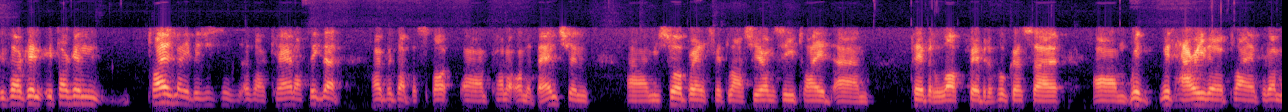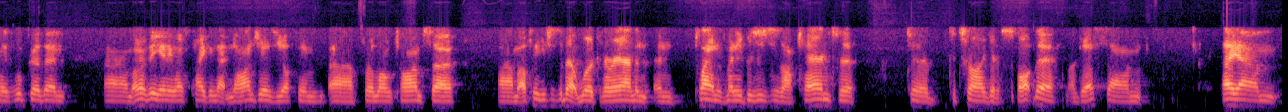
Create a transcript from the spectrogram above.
if I can if I can play as many positions as I can, I think that opens up a spot um, kind of on the bench. And Um, you saw Brandon Smith last year. Obviously, he played um, fair bit of lock, fair bit of hooker. So um, with with Harry there playing predominantly hooker, then um, I don't think anyone's taken that nine jersey off him uh, for a long time. So um, I think it's just about working around and, and playing as many positions as I can to to to try and get a spot there. I guess um, they um,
